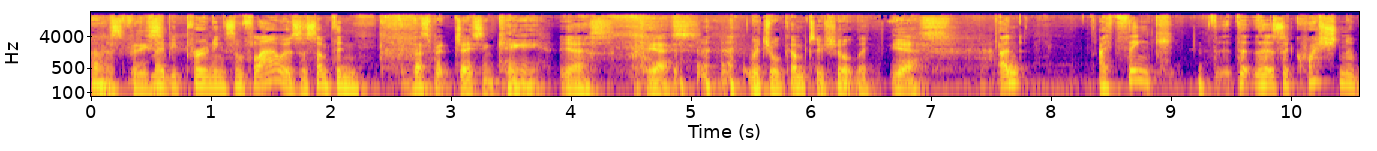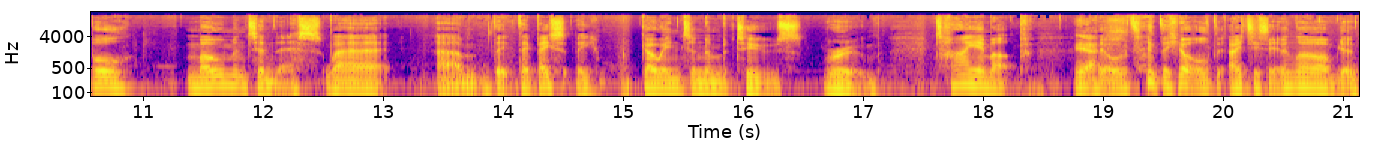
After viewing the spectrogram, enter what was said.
was, he's, maybe pruning some flowers or something. that's a bit Jason Kingy. Yes, Yes. which we'll come to shortly. yes. And I think th- th- there's a questionable moment in this where um, they, they basically go into number two's room, tie him up. Yes. The old, the old ITC. No, I'm getting,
